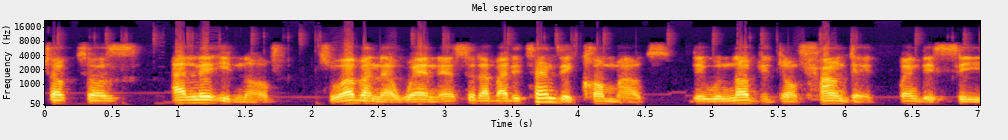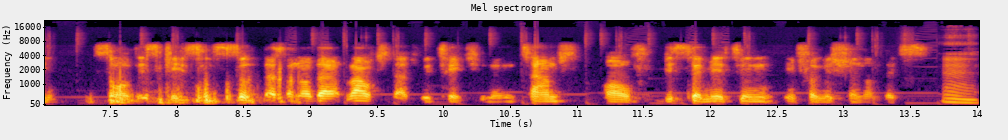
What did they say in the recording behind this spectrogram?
doctors early enough to have an awareness so that by the time they come out, they will not be dumbfounded when they see some of these cases. So that's another route that we take, you know, in terms of disseminating information on this. Mm,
